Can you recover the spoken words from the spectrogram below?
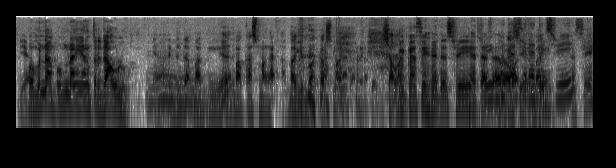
Ya. pemenang-pemenang yang terdahulu Ya, itu nak bagi Ya. bakar semangat. uh, bagi bakar semangat mereka insyaallah Terima kasih Datuk Sri atas Terima kasih, Datuk. Sri. Terima kasih.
